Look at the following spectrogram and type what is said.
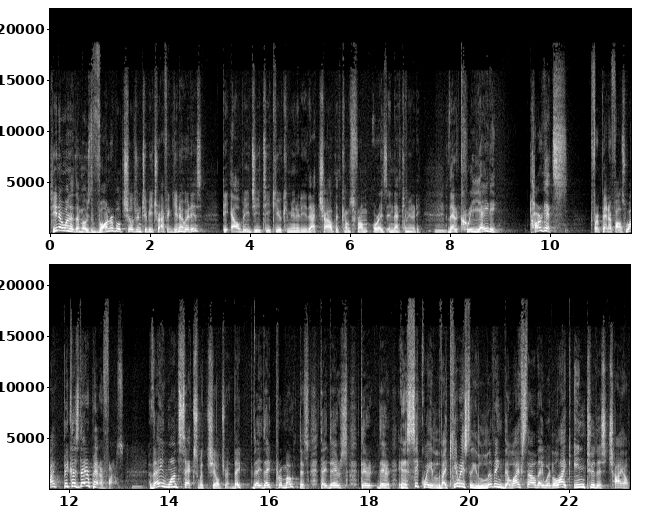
do you know one of the most vulnerable children to be trafficked? Do you know who it is? The LBGTQ community, that child that comes from or is in that community. Mm. They're creating targets for pedophiles. Why? Because they're pedophiles. Mm. They want sex with children. They, they, they promote this. They, they're, they're, they're, in a sick way, vicariously living the lifestyle they would like into this child.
